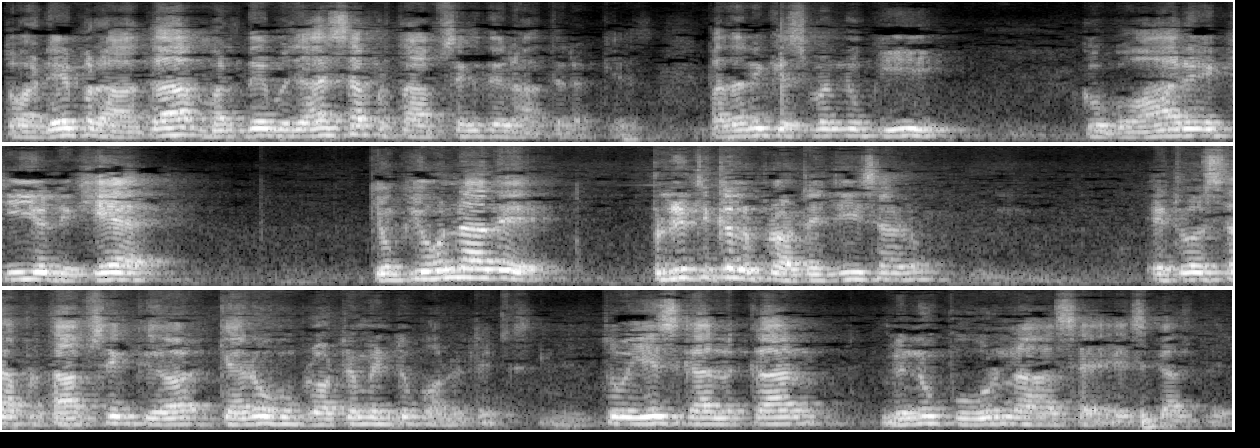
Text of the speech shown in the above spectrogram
ਤੁਹਾਡੇ ਭਰਾ ਦਾ ਮਰਦੇ ਮੁਜਾਹਿਦ ਸਾਹਿਬ ਪ੍ਰਤਾਪ ਸਿੰਘ ਦੇ ਨਾਂ ਤੇ ਰੱਖਿਆ। ਪਤਾ ਨਹੀਂ ਕਿਸਮਤ ਨੂੰ ਕੀ ਕੋ ਹੈ, ਕੀ ਲਿਖਿਆ ਕਿਉਂਕਿ ਉਹਨਾਂ ਦੇ political prodigy ਸਾਨੂੰ it was the Pratap Singh Kairon who brought him into politics ਤੋ ਇਸ ਗੱਲ ਕਰ ਮੈਨੂੰ ਪੂਰਨ ਆਸ ਹੈ ਇਸ ਗੱਲ ਤੇ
